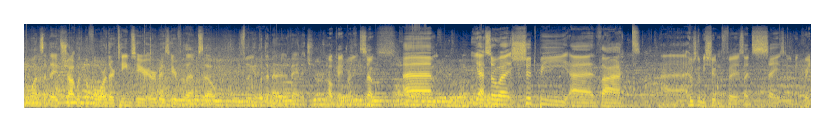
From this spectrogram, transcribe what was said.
the ones that they've shot with before. Their teams here. Everybody's here for them. So it's really going to put them at an advantage. Okay, brilliant. So, um, yeah, so uh, it should be uh, that. Uh, who's going to be shooting first? I'd say it's going to be Great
